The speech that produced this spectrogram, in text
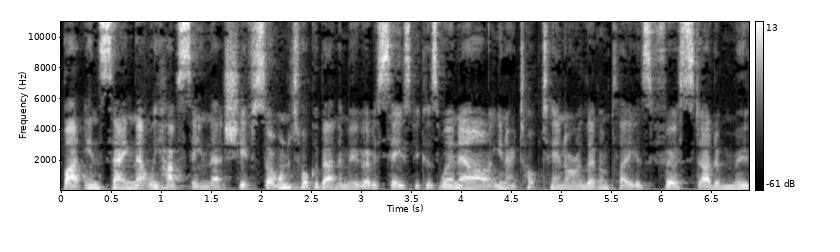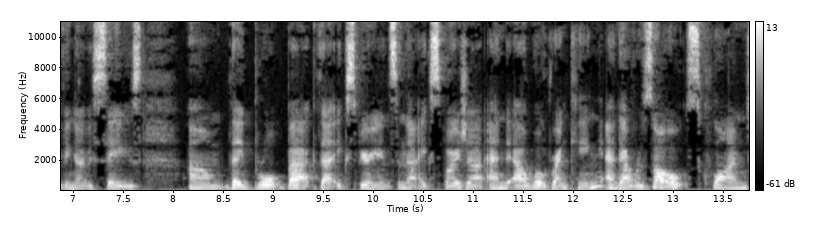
But in saying that, we have seen that shift. So I want to talk about the move overseas because when our, you know, top 10 or 11 players first started moving overseas, um, they brought back that experience and that exposure, and our world ranking and our results climbed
